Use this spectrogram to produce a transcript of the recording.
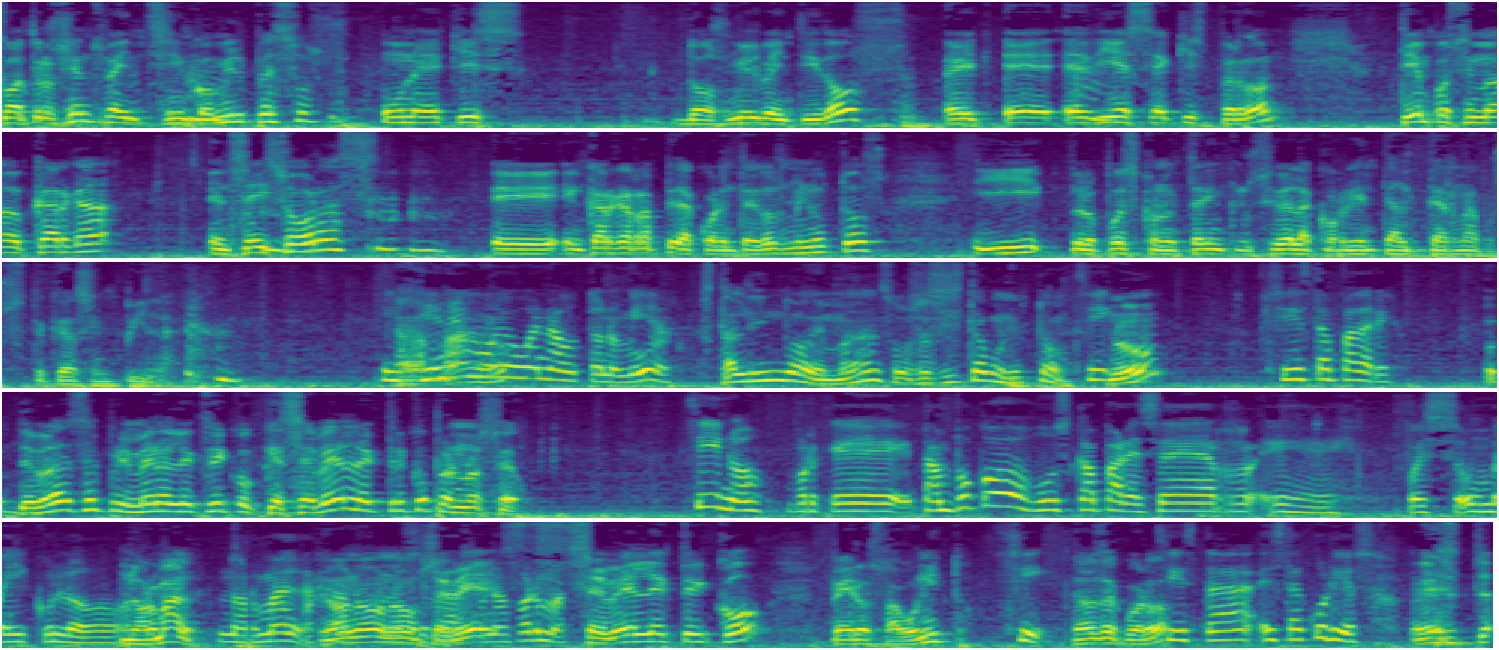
425 mil pesos, un X 2022, e, e, 10 x perdón. Tiempo estimado de carga en 6 horas, eh, en carga rápida 42 minutos y lo puedes conectar inclusive a la corriente alterna por si te quedas sin pila. Y tiene muy buena autonomía. Está lindo además, o sea, sí está bonito, sí. ¿no? Sí, está padre. De verdad es el primer eléctrico que se ve eléctrico, pero no es feo. Sí, no, porque tampoco busca parecer eh, pues un vehículo normal. Normal, No, no, no, se ve, se ve eléctrico, pero está bonito. Sí. ¿Estás de acuerdo? Sí, está, está curioso.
